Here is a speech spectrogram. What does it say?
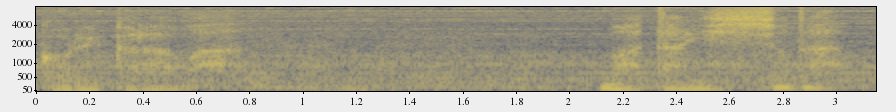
これからはまた一緒だ。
